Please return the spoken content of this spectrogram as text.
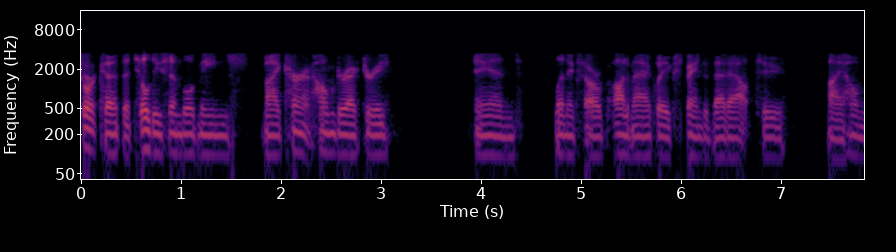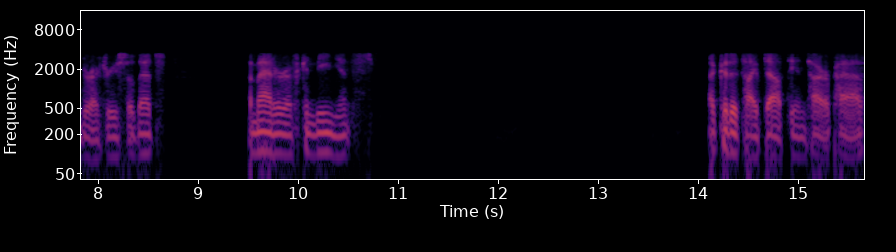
shortcut, the tilde symbol means my current home directory, and Linux automatically expanded that out to my home directory. So that's a matter of convenience. I could have typed out the entire path.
